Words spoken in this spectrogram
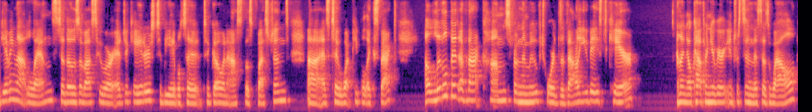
giving that lens to those of us who are educators to be able to, to go and ask those questions uh, as to what people expect. A little bit of that comes from the move towards value based care and I know, Catherine, you're very interested in this as well.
